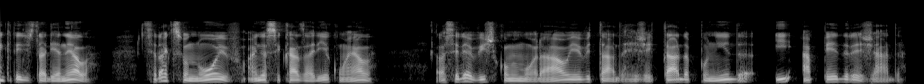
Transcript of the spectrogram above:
acreditaria nela? Será que seu noivo ainda se casaria com ela? ela seria vista como imoral e evitada, rejeitada, punida e apedrejada.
